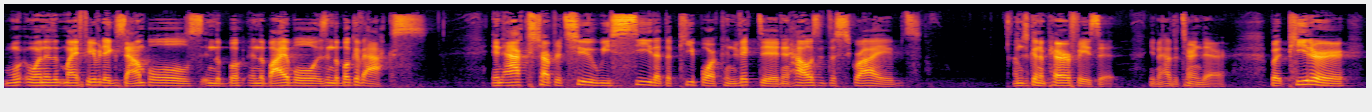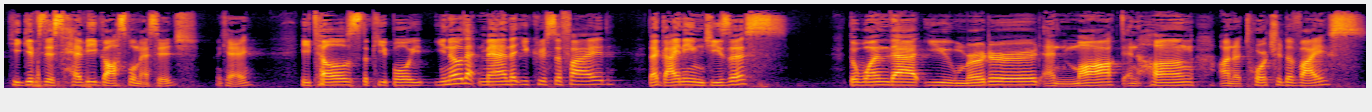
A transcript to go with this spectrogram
one of the, my favorite examples in the book in the Bible is in the book of Acts. In Acts chapter 2, we see that the people are convicted, and how is it described? I'm just going to paraphrase it. You don't have to turn there. But Peter, he gives this heavy gospel message, okay? He tells the people, You know that man that you crucified? That guy named Jesus? The one that you murdered and mocked and hung on a torture device?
